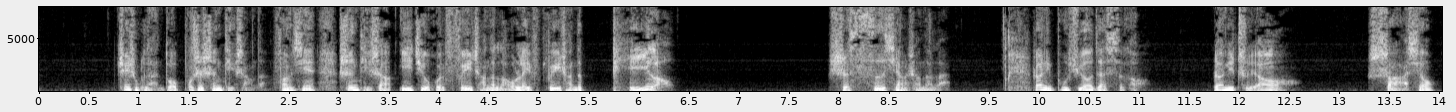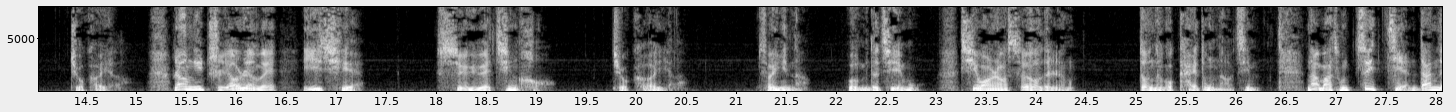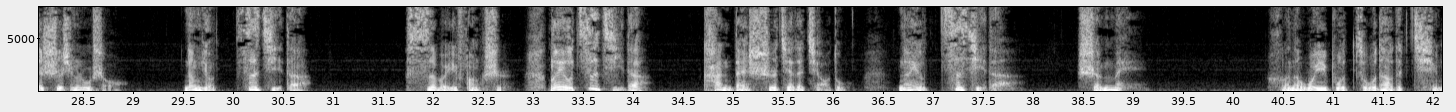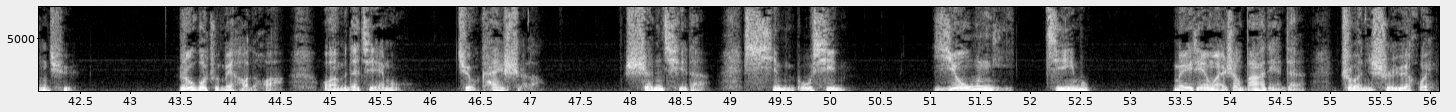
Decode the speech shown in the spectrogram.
这种懒惰不是身体上的，放心，身体上依旧会非常的劳累，非常的疲劳，是思想上的懒。让你不需要再思考，让你只要傻笑就可以了，让你只要认为一切岁月静好就可以了。所以呢，我们的节目希望让所有的人都能够开动脑筋，哪怕从最简单的事情入手，能有自己的思维方式，能有自己的看待世界的角度，能有自己的审美。和那微不足道的情趣，如果准备好的话，我们的节目就开始了。神奇的，信不信？有你节目，每天晚上八点的准时约会。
